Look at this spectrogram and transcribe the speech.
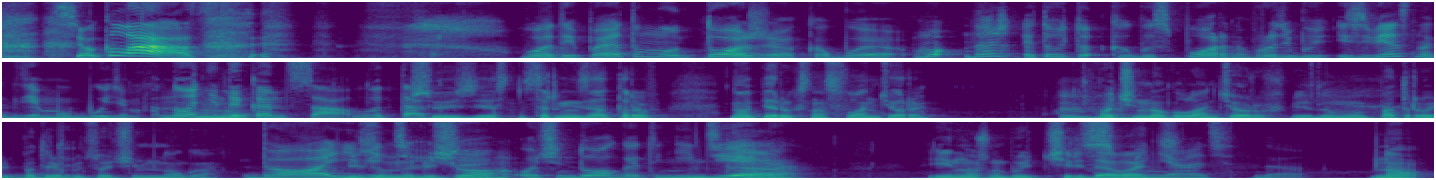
все класс. Вот, и поэтому тоже, как бы, знаешь, это, это как бы спорно, вроде бы известно, где мы будем, но не Ну, до конца, вот так. Все известно. С организаторов, ну, во-первых, с нас волонтеры. Мгм. Очень много волонтеров. Я думаю, потребуется очень много. Да, и безумно ведь еще людей. очень долго, это неделя. И нужно будет чередовать. Сменять, да. Но,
